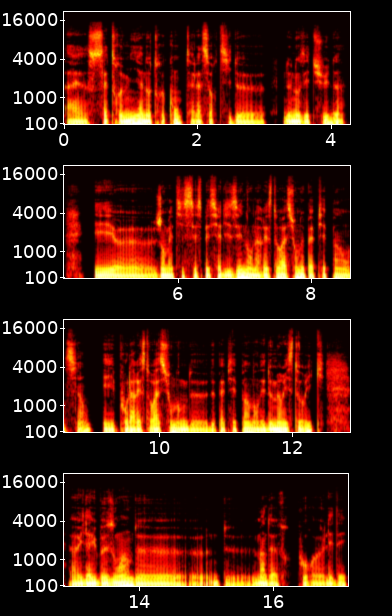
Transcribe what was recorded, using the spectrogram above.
à s'être mis à notre compte à la sortie de, de nos études et euh, Jean-Baptiste s'est spécialisé dans la restauration de papier peint ancien. Et pour la restauration donc de, papier peint dans des demeures historiques, euh, il a eu besoin de, de main d'œuvre pour euh, l'aider.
